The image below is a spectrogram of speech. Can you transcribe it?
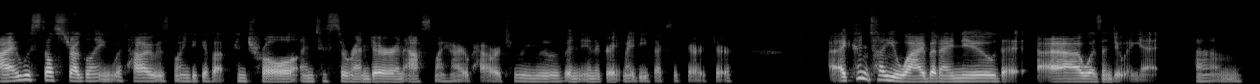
I was still struggling with how I was going to give up control and to surrender and ask my higher power to remove and integrate my defects of character. I couldn't tell you why, but I knew that I wasn't doing it. Um,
